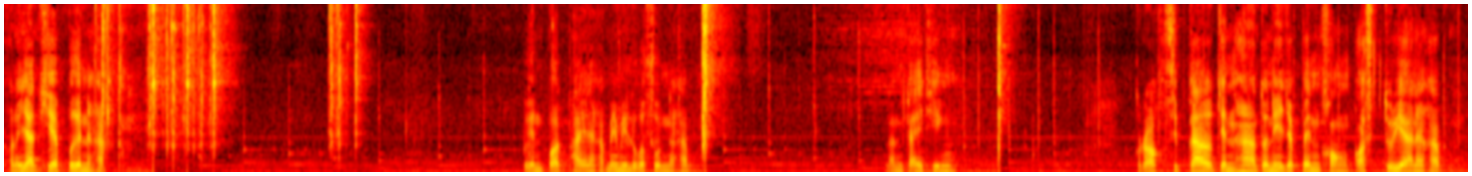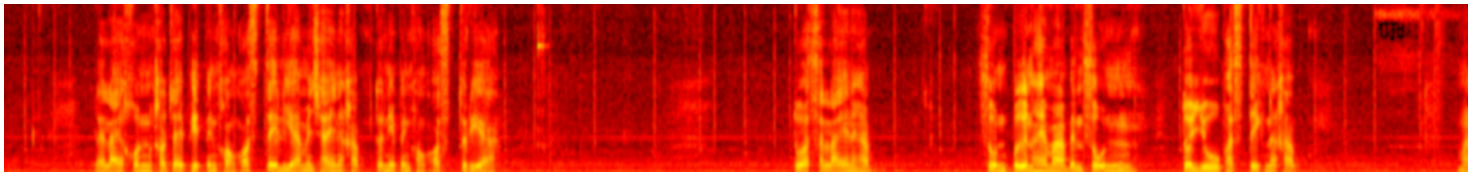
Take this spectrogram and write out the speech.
ขออนุญาตเคลียร์ปืนนะครับ ปืนปลอดภัยนะครับ ไม่มีลูกกระสุนนะครับ ลั่นไกทิ้ง กร็อก19 Gen 5 ตัวนี้จะเป็นของออสเตรียนะครับ หลายๆ คนเข้าใจผิดเป็นของออสเตรเลียไม่ใช่นะครับ ตัวนี้เป็นของออสเตรีย ตัวสไลด์นะครับ ศูนย์ปืนให้มาเป็นศูนย์ตัว U พลาสติกนะครับ มา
